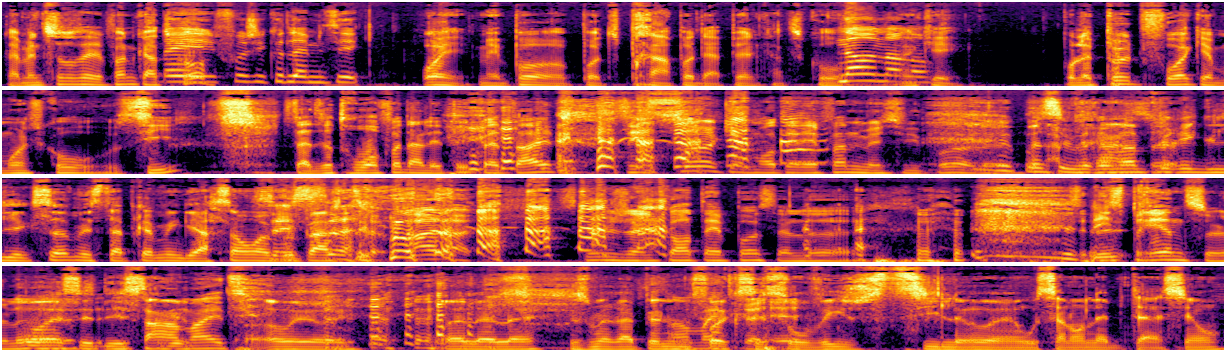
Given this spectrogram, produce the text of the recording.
T'amènes-tu ton téléphone quand tu Ben, cours? il faut que j'écoute de la musique. Oui, mais pas, pas, tu prends pas d'appel quand tu cours. Non, non, non. Pour le peu de fois que moi je cours aussi, c'est-à-dire trois fois dans l'été peut-être, c'est sûr que mon téléphone me suit pas. là. Moi, c'est vraiment ça. plus régulier que ça, mais c'est après mes garçons un peu ça. partout. Ah. Parce que je ne comptais pas, celle-là. c'est des sprints, ceux-là. Ouais, c'est des 100 mètres. Ah oui, oui. Oh là là. Je me rappelle une 100 fois que c'est sauvé juste ici, là, euh, au salon de l'habitation.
